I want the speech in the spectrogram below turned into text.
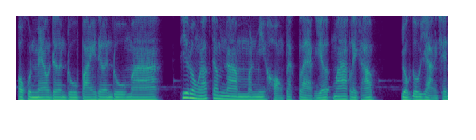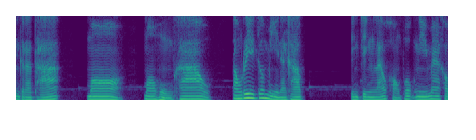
พอคุณแมวเดินดูไปเดินดูมา ที่โรงรับจำนำมันมีของแปลกๆ เยอะมากเลยครับ ยกตัวอย่างเช่นกระทะหม้อหม้อหุงข้าว เตารีดก็มีนะครับ จริงๆ แล้วของพวกนี้แม่เขา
